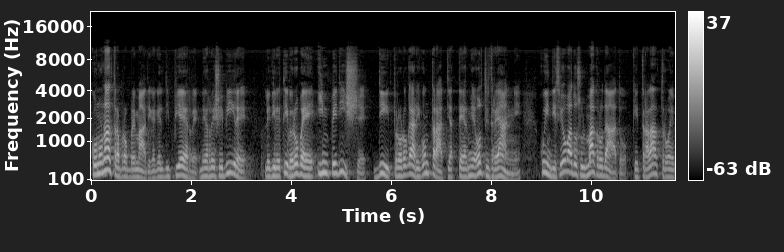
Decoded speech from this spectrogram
con un'altra problematica che il DPR nel recepire le direttive europee impedisce di prorogare i contratti a termine oltre tre anni. Quindi se io vado sul macro dato, che tra l'altro è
